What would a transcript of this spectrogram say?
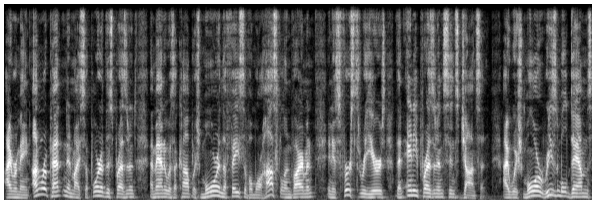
I remain unrepentant in my support of this president, a man who has accomplished more in the face of a more hostile environment in his first three years than any president since Johnson. I wish more reasonable Dems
